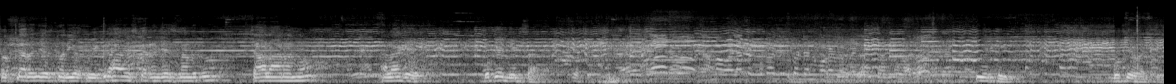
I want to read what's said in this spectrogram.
సత్కారం చేస్తున్నారు. ఈ యొక్క విగ్రహావిష్కరణ చేసినందుకు చాలా ఆనందం. అలాగే ఓకే మీకు సార్. వీరికి బుకే వారికి.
